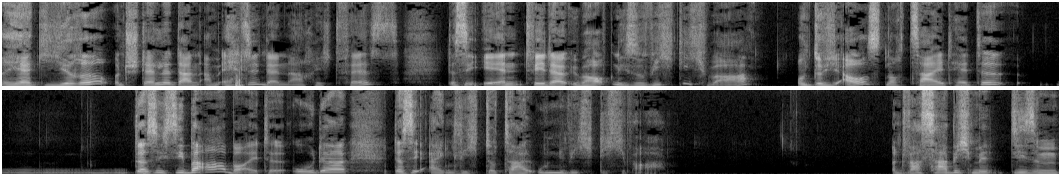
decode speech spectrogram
reagiere und stelle dann am Ende der Nachricht fest, dass sie entweder überhaupt nicht so wichtig war und durchaus noch Zeit hätte, dass ich sie bearbeite oder dass sie eigentlich total unwichtig war. Und was habe ich mit diesem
